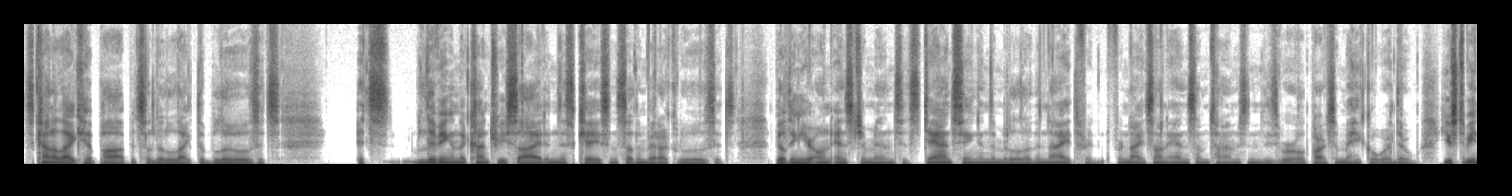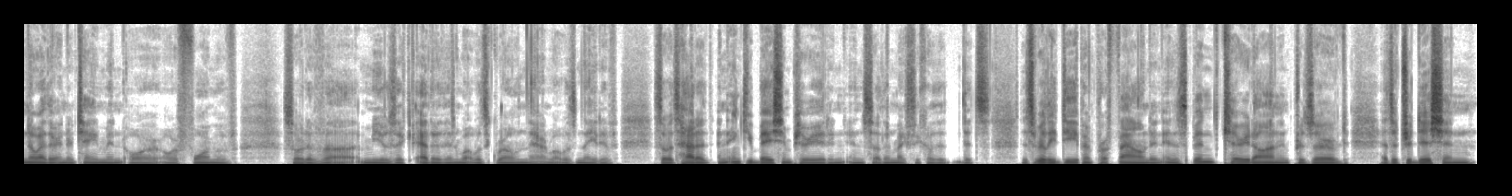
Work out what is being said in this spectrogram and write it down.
It's kind of like hip hop, it's a little like the blues. It's it's living in the countryside in this case in southern Veracruz. It's building your own instruments. It's dancing in the middle of the night for, for nights on end sometimes in these rural parts of Mexico where there used to be no other entertainment or, or form of sort of uh, music other than what was grown there and what was native. So it's had a, an incubation period in, in southern Mexico that, that's, that's really deep and profound and, and it's been carried on and preserved as a tradition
